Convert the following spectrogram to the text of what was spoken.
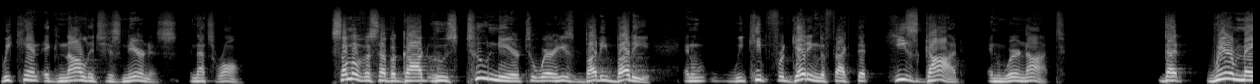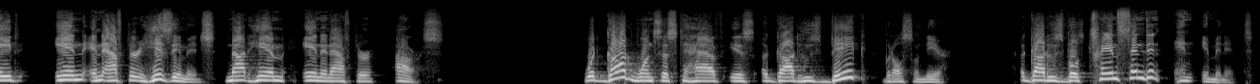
we can't acknowledge his nearness, and that's wrong. Some of us have a God who's too near to where he's buddy buddy, and we keep forgetting the fact that he's God and we're not. That we're made in and after his image, not him in and after ours. What God wants us to have is a God who's big, but also near, a God who's both transcendent and immanent.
